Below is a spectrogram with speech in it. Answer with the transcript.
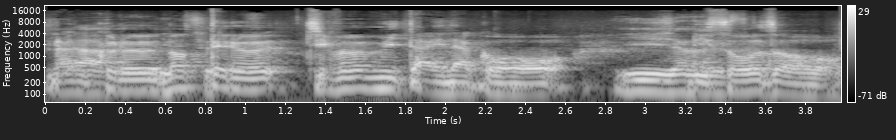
ランクル乗ってる自分みたいな、こう、いいじゃない理想像を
